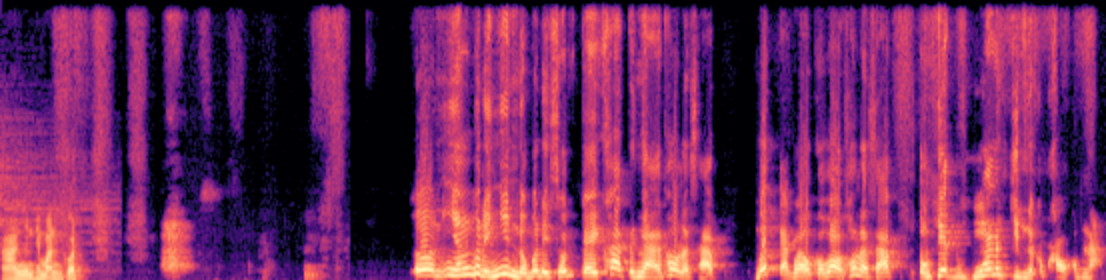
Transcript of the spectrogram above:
หาเงินให้มันก่อนเอิ้นอีหยังบ่ได้ยินดอกบ่ได้สนใจค่าแต่หยังโทรศัพท์เบิดจากเราก็เว้าโทรศัพท์ต้องเฮ็ดหัวมันกินแล้วกับข้าวกับน้ำ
